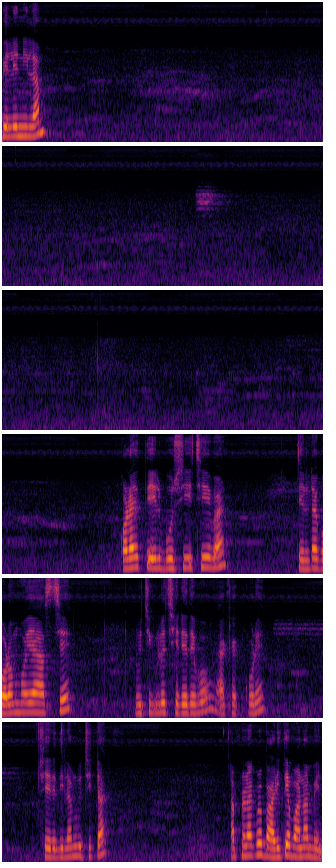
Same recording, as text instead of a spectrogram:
বেলে নিলাম। কড়াইয়ে তেল বসিয়েছি এবার। তেলটা গরম হয়ে আসছে। লুচিগুলো ছেড়ে দেব এক এক করে। ছেড়ে দিলাম লুচিটা। আপনারা একবার বাড়িতে বানাবেন,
